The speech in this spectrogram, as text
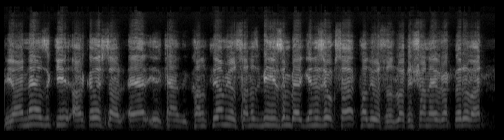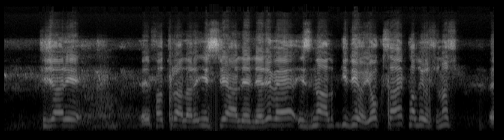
e, Ya ne yazık ki arkadaşlar eğer kendi kanıtlayamıyorsanız bir izin belgeniz yoksa kalıyorsunuz. Bakın şu an evrakları var. Ticari e, faturaları, istihareleri ve izni alıp gidiyor. Yoksa kalıyorsunuz. E,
